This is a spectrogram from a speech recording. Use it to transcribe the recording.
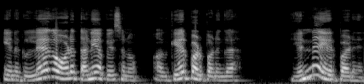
எனக்கு லேகாவோட தனியா பேசணும். அதுக்கு ஏற்பாடு பண்ணுங்க. என்ன ஏற்பாடு?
